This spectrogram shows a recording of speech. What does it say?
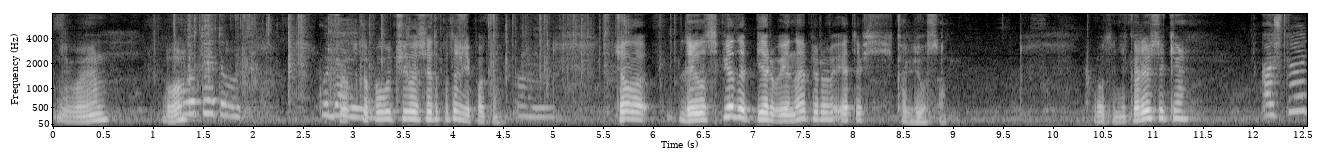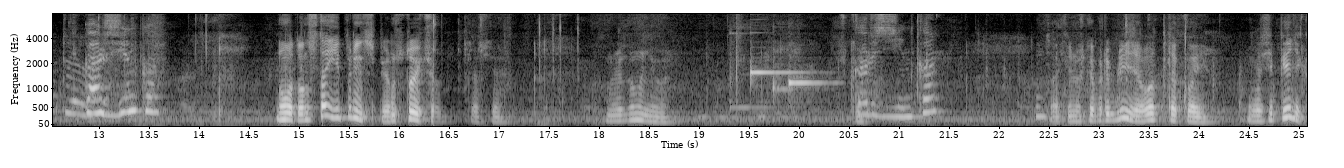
Деваем. О, Вот это вот. Куда четко получилось. Это подожди пока. Ага. Сначала для велосипеда первые наперво это все колеса. Вот они колесики. А что это? Корзинка. Ну вот он стоит, в принципе, он стойчив. Сейчас я. Ну, я думаю, него. Корзинка. Так, немножко приблизил. Вот такой велосипедик.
